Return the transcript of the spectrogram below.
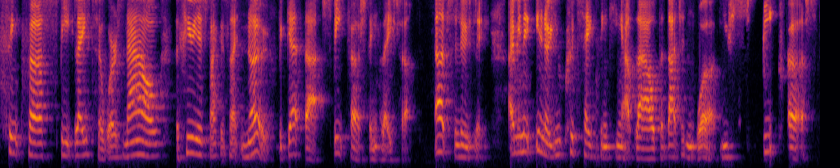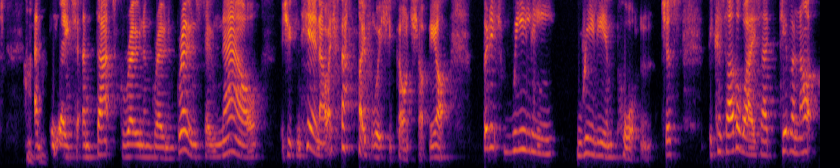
think first, speak later. Whereas now, a few years back, it's like, no, forget that. Speak first, think later. Absolutely. I mean, it, you know, you could say thinking out loud, but that didn't work. You speak 1st and mm-hmm. think later. And that's grown and grown and grown. So now, as you can hear, now I found my voice, you can't shut me up. But it's really, really important just because otherwise I've given up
